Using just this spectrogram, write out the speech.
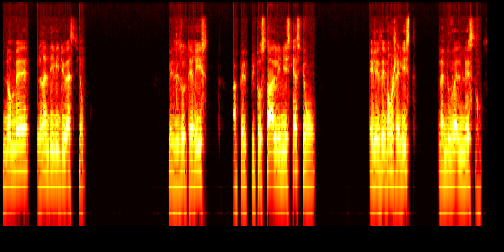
nommait l'individuation. Les ésotéristes appellent plutôt ça l'initiation et les évangélistes la nouvelle naissance.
